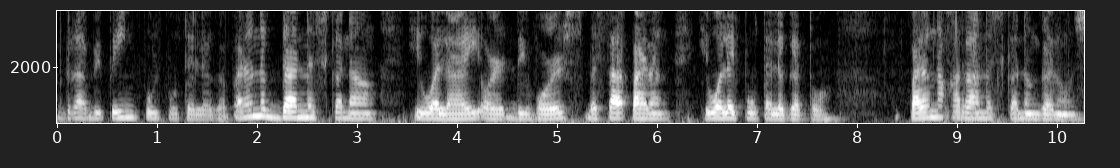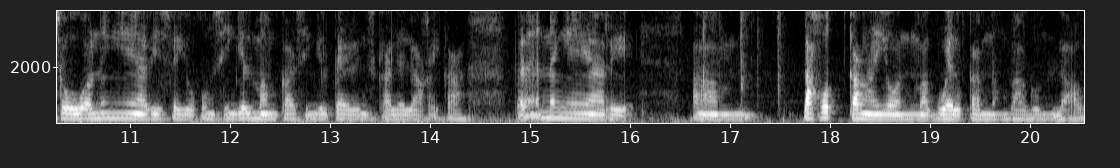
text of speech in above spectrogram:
Grabe, painful po talaga. Parang nagdanas ka ng hiwalay or divorce. Basta parang hiwalay po talaga to parang nakaranas ka ng ganon. So, ang nangyayari sa'yo, kung single mom ka, single parents ka, lalaki ka, parang ang nangyayari, um, takot ka ngayon mag-welcome ng bagong love.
